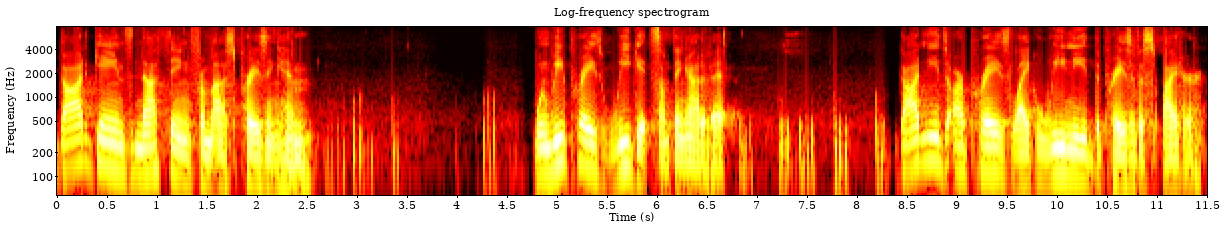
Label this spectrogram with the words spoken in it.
God gains nothing from us praising him. When we praise, we get something out of it. God needs our praise like we need the praise of a spider.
